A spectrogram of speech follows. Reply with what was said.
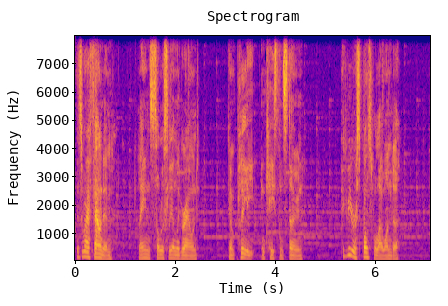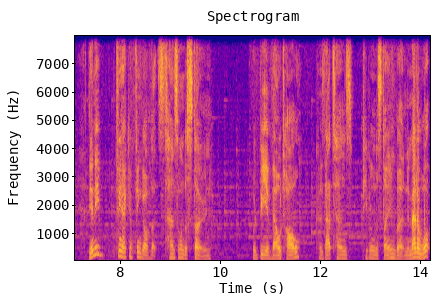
This is where I found him, laying soullessly on the ground, completely encased in stone. Who could be responsible, I wonder? The only thing I can think of that's turned someone to stone would be a Veltol, because that turns people into stone, but no matter what,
